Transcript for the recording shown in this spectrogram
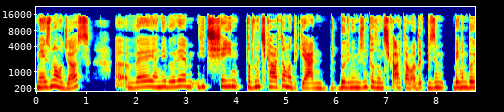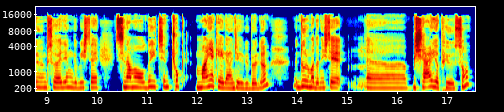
mezun olacağız ve yani böyle hiç şeyin tadını çıkartamadık yani bölümümüzün tadını çıkartamadık. Bizim benim bölümüm söylediğim gibi işte sinema olduğu için çok manyak eğlenceli bir bölüm. Durmadan işte e, bir şeyler yapıyorsun.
